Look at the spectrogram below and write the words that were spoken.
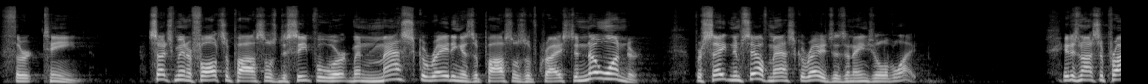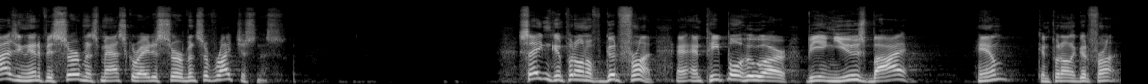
13. Such men are false apostles, deceitful workmen, masquerading as apostles of Christ, and no wonder, for Satan himself masquerades as an angel of light. It is not surprising then if his servants masquerade as servants of righteousness. Satan can put on a good front, and, people who are being used by him can put on a good front.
